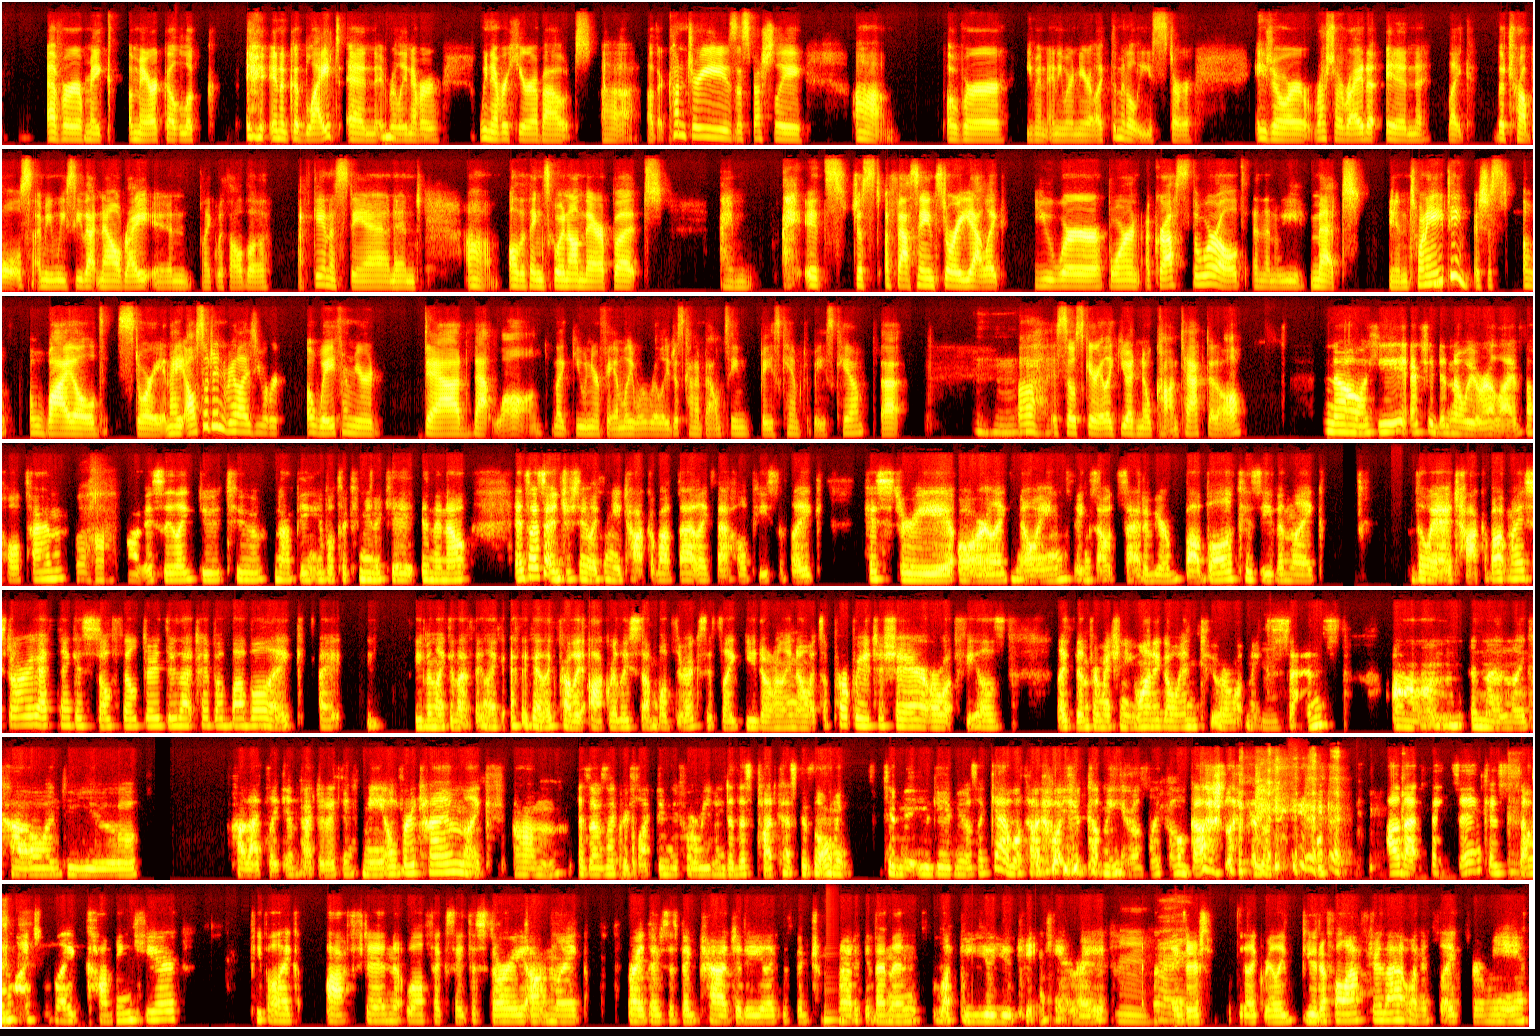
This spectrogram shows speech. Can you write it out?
ever make America look in a good light. And it really never, we never hear about uh, other countries, especially um, over even anywhere near like the Middle East or Asia or Russia, right? In like the troubles. I mean, we see that now, right? In like with all the Afghanistan and um, all the things going on there. But I'm, it's just a fascinating story. Yeah. Like you were born across the world and then we met in 2018. It's just a, a wild story. And I also didn't realize you were away from your dad that long. Like you and your family were really just kind of bouncing base camp to base camp. That mm-hmm. oh, it's so scary. Like you had no contact at all. No, he actually didn't know we were alive the whole time. Uh, obviously, like due to not being able to communicate in and out. And so it's interesting, like when you talk about that, like that whole piece of like history or like knowing things outside of your bubble. Cause even like the way I talk about my story, I think is so filtered through that type of bubble. Like I even like in that thing, like I think I like probably awkwardly stumbled through it because it's like you don't really know what's appropriate to share or what feels like the information you want to go into or what makes mm-hmm. sense. Um, and then like how do you how that's like impacted I think me over time. Like um as I was like reflecting before we even did this podcast, because the only tidbit you gave me was like, yeah, we'll talk about you coming here. I was like, oh gosh, like how that fits in because so much like coming here, people like often will fixate the story on like right there's this big tragedy like this big traumatic event and lucky you you came here right, mm, right. things are like really beautiful after that when it's like for me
